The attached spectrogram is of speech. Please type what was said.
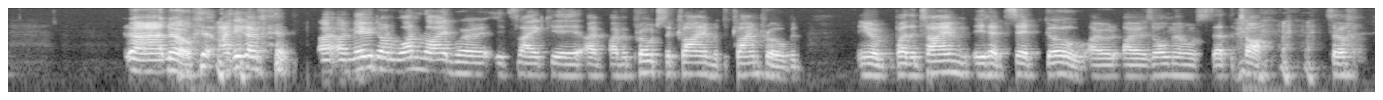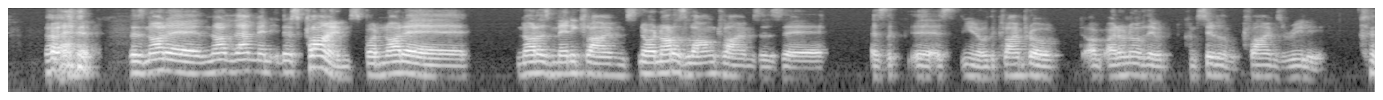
Uh, no, I think I've I, have maybe done one ride where it's like uh, I've, I've approached the climb with the climb pro, but you know, by the time it had said go, I, I was almost at the top. so there's not a not that many. There's climbs, but not a not as many climbs, nor not as long climbs as uh, as the uh, as you know the climb pro. I, I don't know if they would consider them climbs really.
